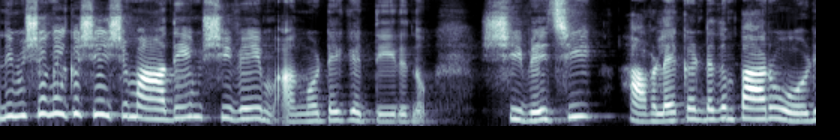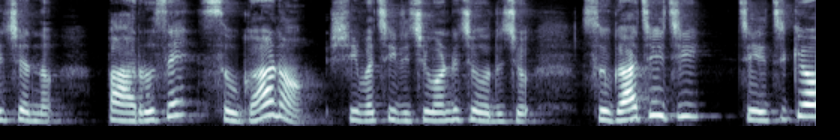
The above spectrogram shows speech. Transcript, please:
നിമിഷങ്ങൾക്ക് ശേഷം ആദിയും ശിവയും അങ്ങോട്ടേക്ക് എത്തിയിരുന്നു. ശിവേച്ചി അവളെ കണ്ടതും പാറു ഓടിച്ചെന്നു. പാറുസേ സുഖാണോ? ശിവ ചിരിച്ചുകൊണ്ട് ചോദിച്ചു. സുഖാ ചേച്ചി. ചേച്ചിക്കോ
